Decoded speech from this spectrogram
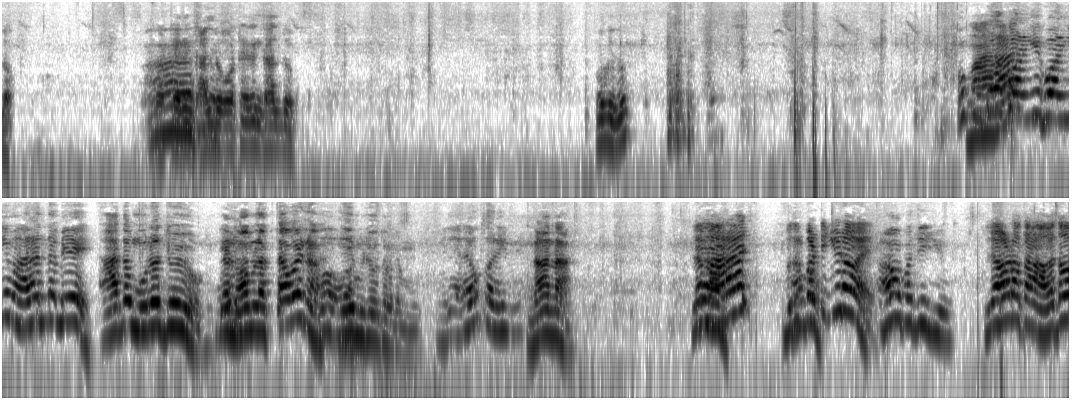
લો ઘાલ દો શું કીધું મહારાજ? વાનગી વાનગી મહારાજ ના બે આ તો મુરત જોયું બે નોમ લખતા હોય ને એમ જોતો તમે એવું કરી ના ના લે મહારાજ બધું પટી ગયું હવે પતી ગયું લે તાણ હવે તો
